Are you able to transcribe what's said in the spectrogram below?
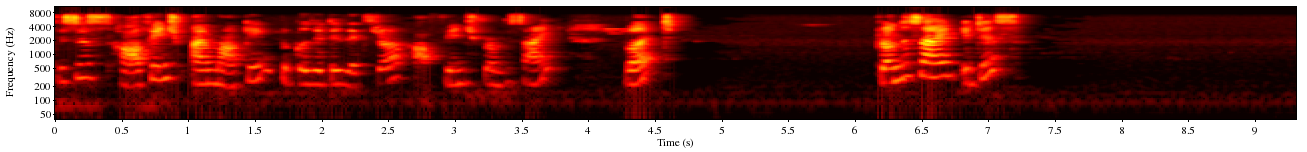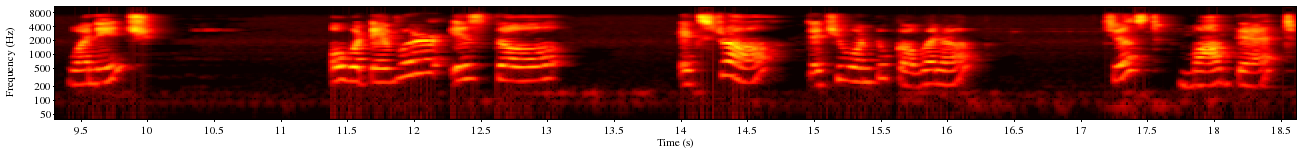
This is half inch I'm marking because it is extra half inch from the side. But from the side it is 1 inch or whatever is the extra that you want to cover up. Just mark that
